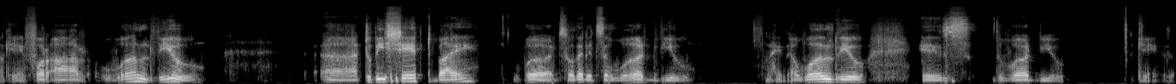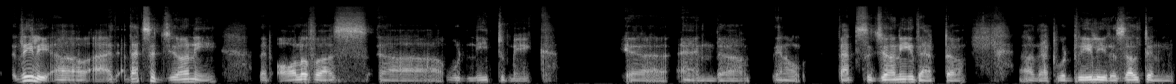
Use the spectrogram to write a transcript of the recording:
okay, for our worldview uh, to be shaped by word so that it's a word view. Right? A world view is the word view. Okay, really, uh, that's a journey that all of us uh, would need to make, uh, and uh, you know that's a journey that uh, uh, that would really result in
